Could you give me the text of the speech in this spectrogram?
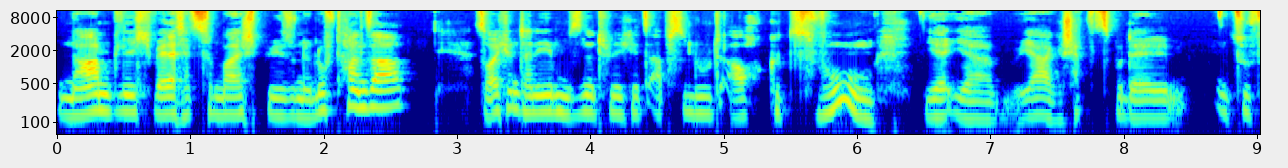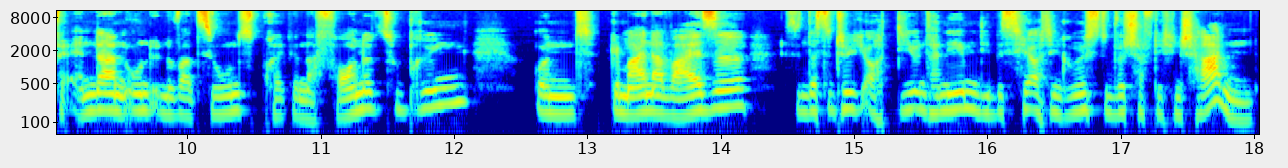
Namentlich wäre das jetzt zum Beispiel so eine Lufthansa. Solche Unternehmen sind natürlich jetzt absolut auch gezwungen, ihr, ihr ja, Geschäftsmodell zu verändern und Innovationsprojekte nach vorne zu bringen. Und gemeinerweise sind das natürlich auch die Unternehmen, die bisher auch den größten wirtschaftlichen Schaden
